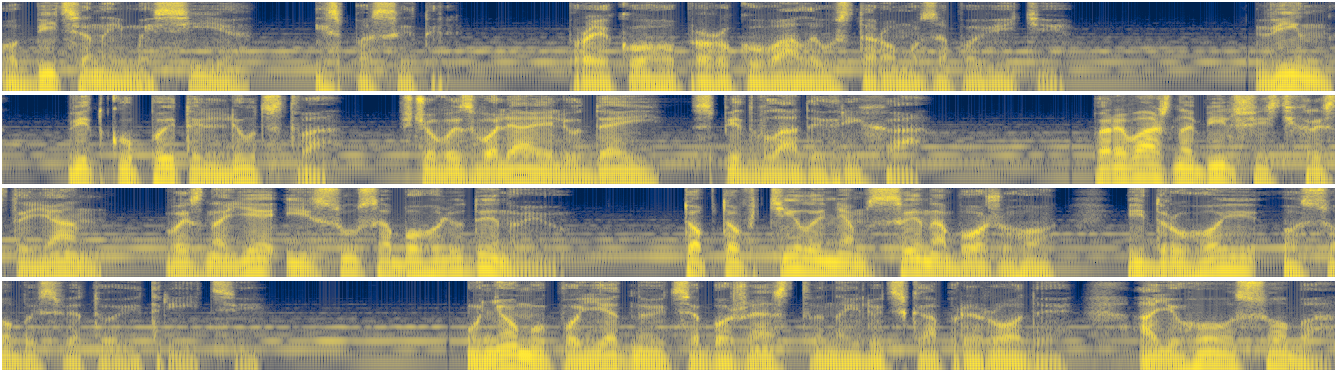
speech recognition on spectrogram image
обіцяний Месія і Спаситель, про якого пророкували у старому заповіті. Він відкупитель людства, що визволяє людей з під влади гріха. Переважна більшість християн визнає Ісуса Боголюдиною, тобто втіленням Сина Божого і другої особи Святої Трійці. У ньому поєднуються божественна і людська природи, а його особа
